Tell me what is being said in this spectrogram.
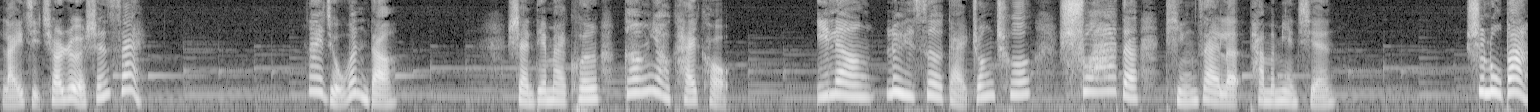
来几圈热身赛？耐久问道。闪电麦昆刚要开口，一辆绿色改装车唰的停在了他们面前。是路霸。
